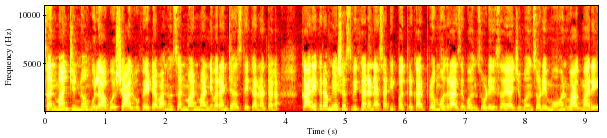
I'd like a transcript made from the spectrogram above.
सन्मान चिन्ह गुलाब व शाल व फेटा बांधून सन्मान मान्यवरांच्या हस्ते करण्यात आला. कार्यक्रम यशस्वी करण्यासाठी पत्रकार प्रमोद राजे बनसोडे सयाजी बनसोडे मोहन वाघमारे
